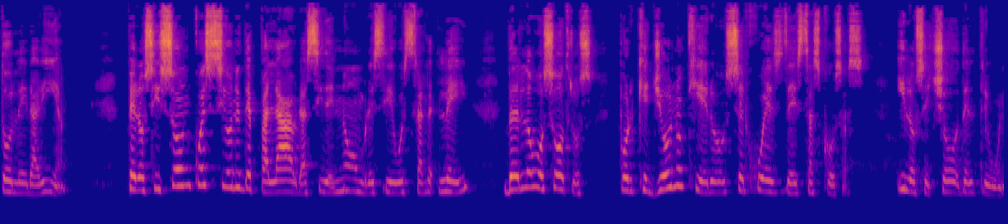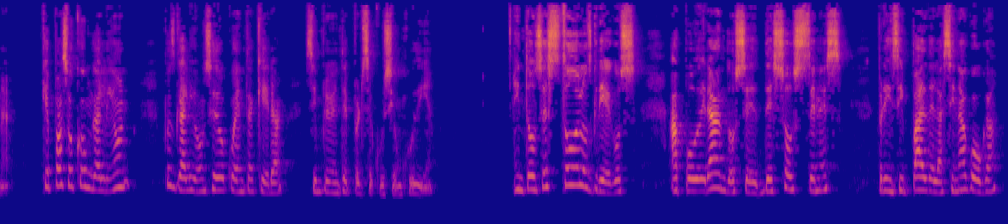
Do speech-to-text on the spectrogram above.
toleraría. Pero si son cuestiones de palabras y de nombres y de vuestra ley, vedlo vosotros, porque yo no quiero ser juez de estas cosas. Y los echó del tribunal. ¿Qué pasó con Galeón? Pues Galeón se dio cuenta que era simplemente persecución judía. Entonces todos los griegos, apoderándose de Sóstenes, principal de la sinagoga,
